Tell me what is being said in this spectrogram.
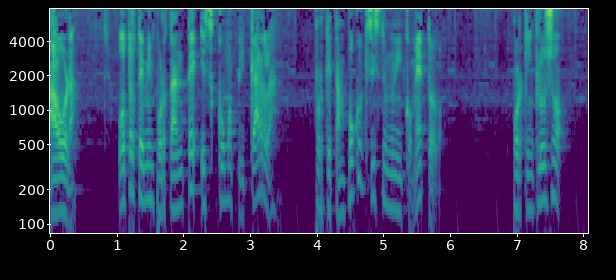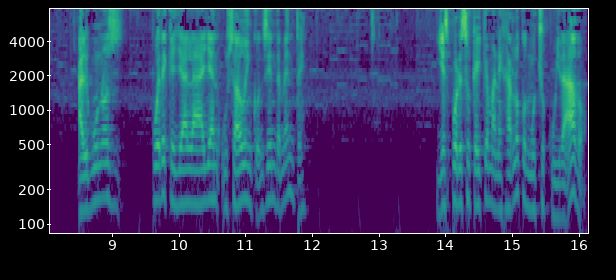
Ahora, otro tema importante es cómo aplicarla, porque tampoco existe un único método porque incluso algunos puede que ya la hayan usado inconscientemente. Y es por eso que hay que manejarlo con mucho cuidado,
